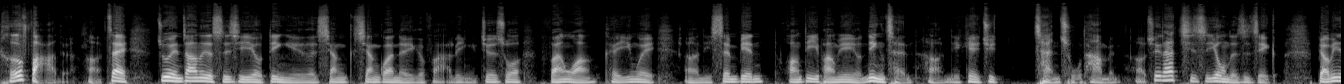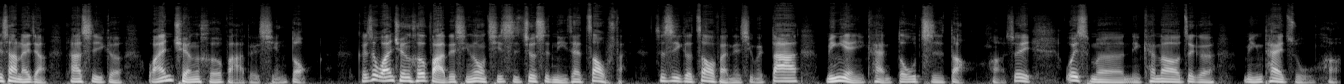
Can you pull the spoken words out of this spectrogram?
合法的哈，在朱元璋那个时期也有定一个相相关的一个法令，就是说藩王可以因为呃你身边皇帝旁边有佞臣哈，你可以去铲除他们啊，所以他其实用的是这个，表面上来讲，它是一个完全合法的行动。可是完全合法的行动其实就是你在造反，这是一个造反的行为，大家明眼一看都知道啊。所以为什么你看到这个明太祖哈，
